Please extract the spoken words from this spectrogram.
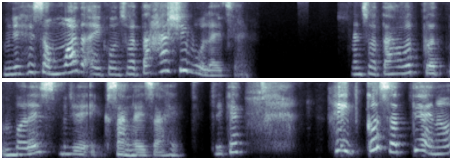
म्हणजे हे संवाद ऐकून स्वतःशी बोलायचं आहे. आणि स्वतःवर बरेच म्हणजे एक सांगायचं आहे. ठीक आहे? हे इतकं सत्य आहे ना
